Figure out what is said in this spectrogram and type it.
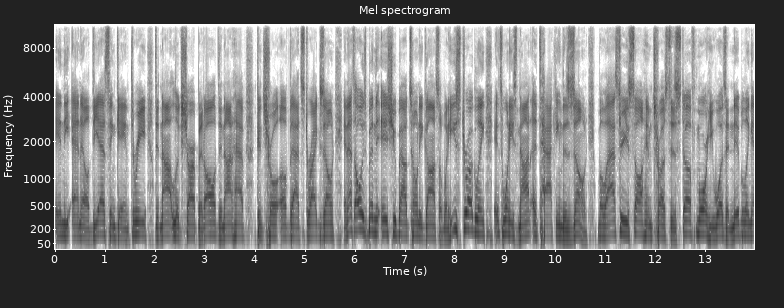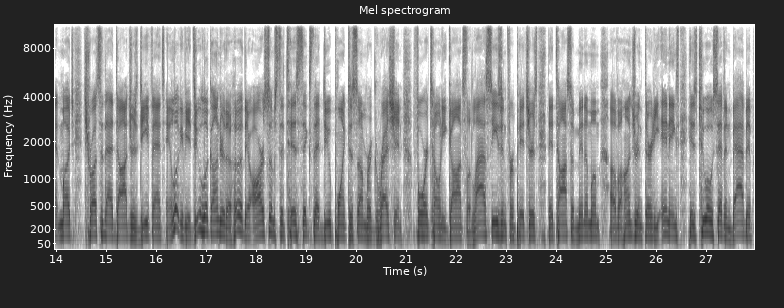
in the NLDS in game three. Did not look sharp at all, did not have control of that strike zone. And that's always been the issue about Tony Gonsolin. When he's struggling, it's when he's not attacking the zone. But last year, you saw him trust his stuff more. He wasn't nibbling at much, trusted that Dodgers defense. And look, if you do look under the hood, there are some statistics that do point to some regression for Tony Gonsolin. Last season for pitchers, that tossed a minimum of 130 innings. His 207 BABIP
